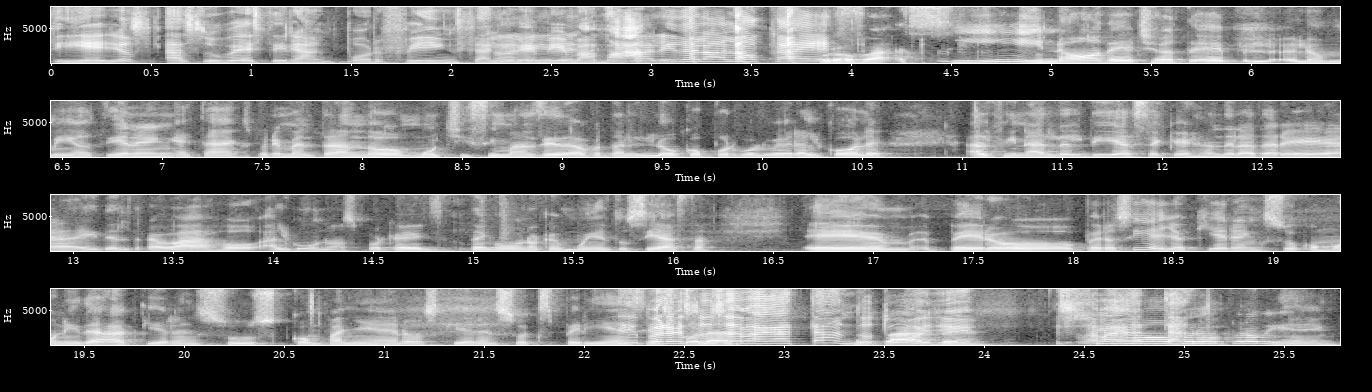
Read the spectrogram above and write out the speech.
y ellos a su vez dirán, por fin salí de mi mamá. Salí de la loca esa. Proba- sí, no, de hecho, eh, los míos tienen, están experimentando muchísima ansiedad, porque están locos por volver al cole. Al final del día se quejan de la tarea y del trabajo, algunos, porque tengo uno que es muy entusiasta, em, pero, pero sí, ellos quieren su comunidad, quieren sus compañeros, quieren su experiencia Sí, pero eso se va gastando, tú oye. Eso se Sí, va no, pero, pero bien.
